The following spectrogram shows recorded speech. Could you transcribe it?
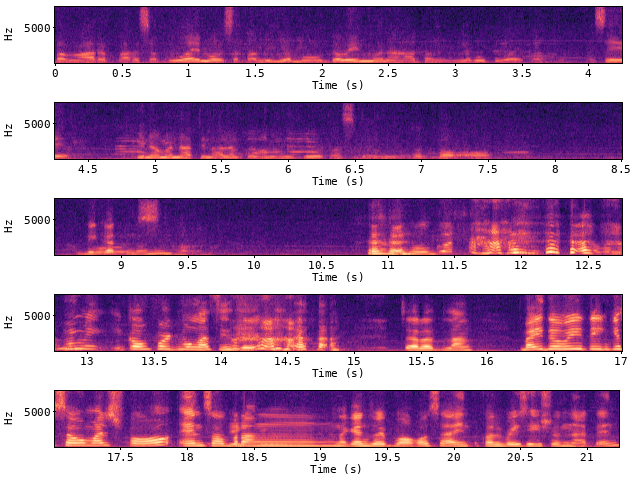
pangarap para sa buhay mo sa pamilya mo gawin mo na habang nabubuhay ka kasi hindi naman natin alam kung anong bukas ganyan Totoo. Bigat nun. ah, Hugot. Mami, i-comfort mo nga si sir. Charot lang. By the way, thank you so much po. And sobrang nag-enjoy po ako sa conversation natin.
